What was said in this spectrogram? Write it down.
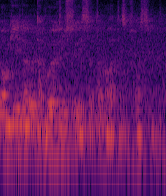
연기력을 더 보여줄 수 있었던 것 같아서 좋았습니다.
